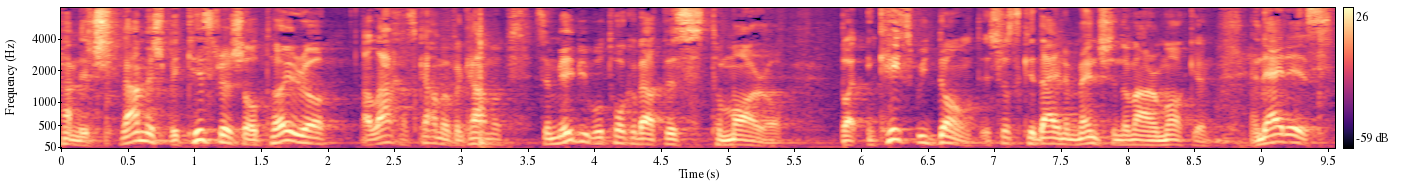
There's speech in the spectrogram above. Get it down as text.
ha-mishtamish b'kisra shel Torah alachas kama v'kama. So maybe we'll talk about this tomorrow. But in case we don't, it's just kedai to mention the Maramaka. And that is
